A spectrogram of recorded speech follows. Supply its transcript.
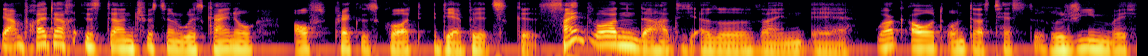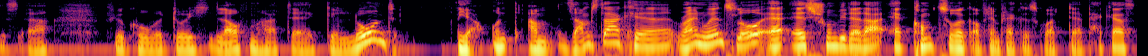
Ja, am Freitag ist dann Tristan Wiskino aufs Practice Squad der Bills gesigned worden. Da hat sich also sein äh, Workout und das Testregime, welches er für Covid durchlaufen hat, äh, gelohnt. Ja, und am Samstag, äh, Ryan Winslow, er ist schon wieder da. Er kommt zurück auf den Practice Squad der Packers.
